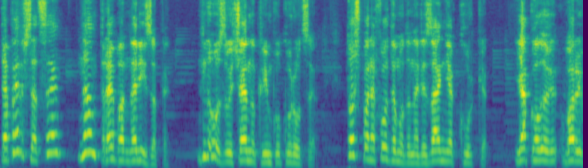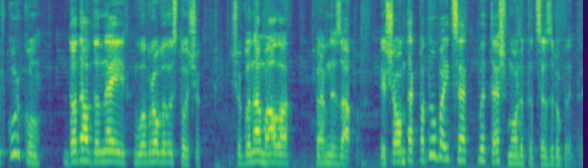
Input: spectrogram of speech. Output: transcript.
Тепер все це нам треба нарізати. Ну, звичайно, крім кукурудзи. Тож переходимо до нарізання курки. Я коли варив курку, додав до неї лавровий листочок, щоб вона мала певний запах. Якщо вам так подобається, ви теж можете це зробити.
